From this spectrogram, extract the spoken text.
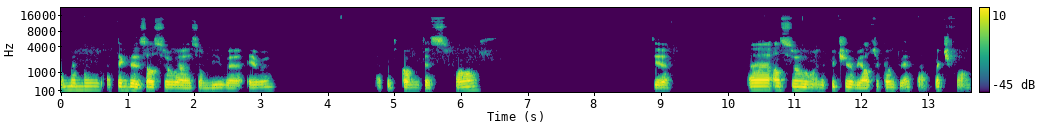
I think there's also uh, some new uh, era. Haven't gone this far. Yeah. Uh, also, in the future, we're also going to have a witch farm.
